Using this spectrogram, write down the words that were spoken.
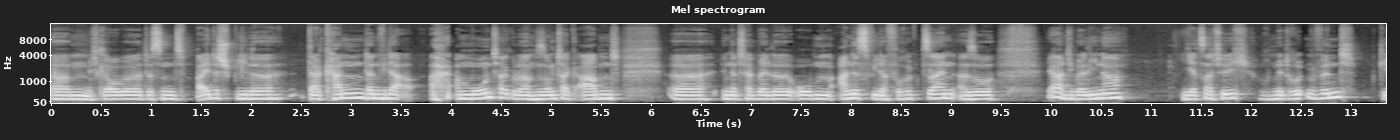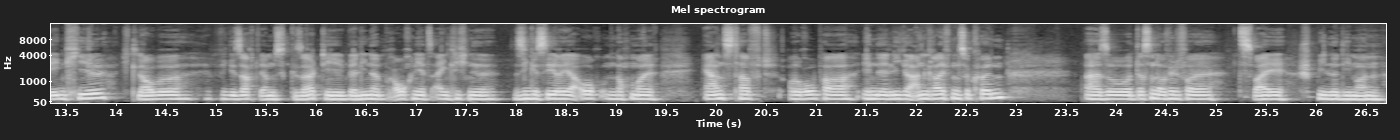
Ähm, ich glaube, das sind beides Spiele. Da kann dann wieder am Montag oder am Sonntagabend äh, in der Tabelle oben alles wieder verrückt sein. Also ja, die Berliner jetzt natürlich mit Rückenwind gegen Kiel. Ich glaube, wie gesagt, wir haben es gesagt, die Berliner brauchen jetzt eigentlich eine Siegesserie auch, um nochmal ernsthaft Europa in der Liga angreifen zu können. Also das sind auf jeden Fall zwei Spiele, die man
